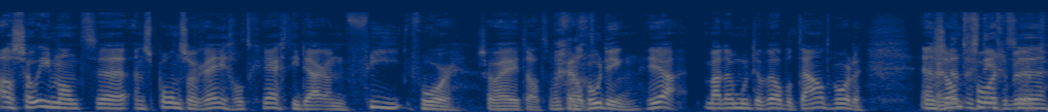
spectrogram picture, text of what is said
Als zo iemand uh, een sponsor regelt, krijgt hij daar een fee voor, zo heet dat. Een vergoeding. Ja, maar dan moet er wel betaald worden. En, En dat is niet gebeurd? uh,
